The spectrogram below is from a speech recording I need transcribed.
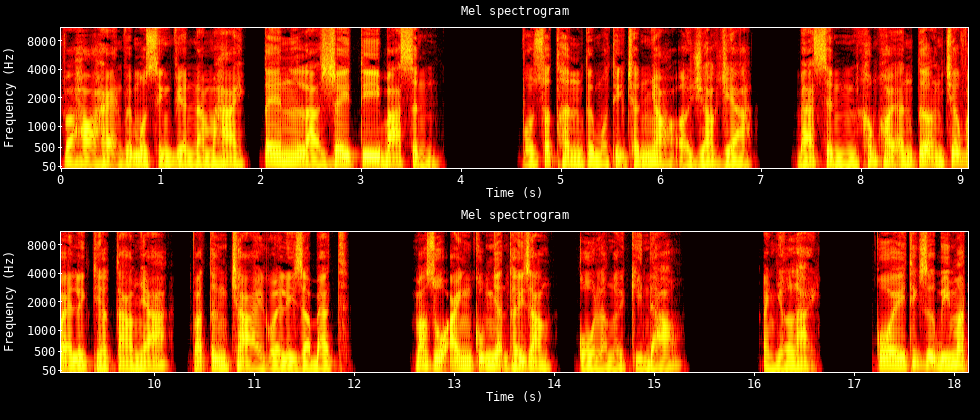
và hò hẹn với một sinh viên năm 2 tên là JT Basson. Vốn xuất thân từ một thị trấn nhỏ ở Georgia, Basson không khỏi ấn tượng trước vẻ lịch thiệp tao nhã và từng trải của Elizabeth. Mặc dù anh cũng nhận thấy rằng cô là người kín đáo. Anh nhớ lại, cô ấy thích giữ bí mật,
